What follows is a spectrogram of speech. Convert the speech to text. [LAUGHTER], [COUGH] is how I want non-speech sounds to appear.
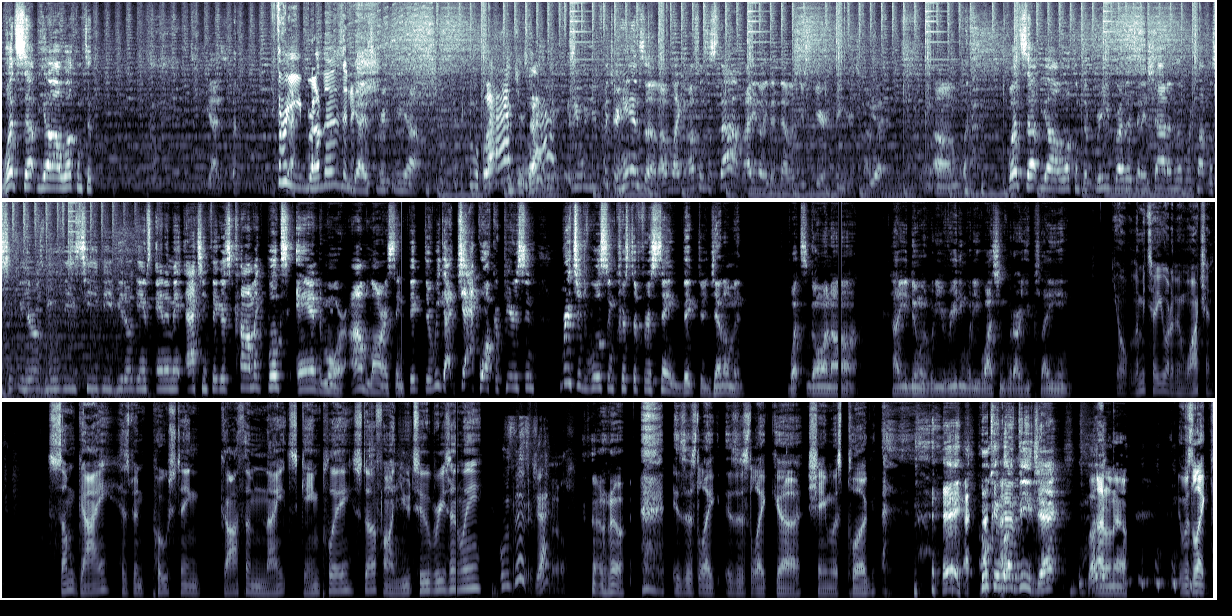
What's up, y'all? Welcome to. You guys, [LAUGHS] Three brothers and you guys freaked me out. [LAUGHS] What? Because you, you put your hands up. I'm like, am I supposed to stop? I didn't know that that was your spirit fingers. My bad. Um, [LAUGHS] what's up, y'all? Welcome to Three Brothers and a Shot of Milk. We're talking superheroes, movies, TV, video games, anime, action figures, comic books, and more. I'm Lawrence St. Victor. We got Jack Walker Pearson, Richard Wilson, Christopher St. Victor. Gentlemen, what's going on? How you doing? What are you reading? What are you watching? What are you playing? Yo, let me tell you what I've been watching. Some guy has been posting Gotham Knights gameplay stuff on YouTube recently. Who's this, Jack? [LAUGHS] I don't know. Is this like is this like uh shameless plug? [LAUGHS] hey, who can that be, Jack? I don't know. It was like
